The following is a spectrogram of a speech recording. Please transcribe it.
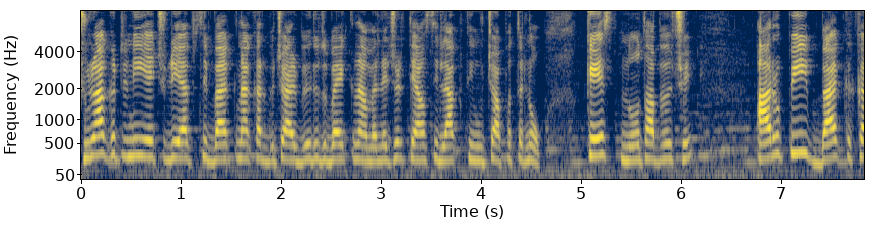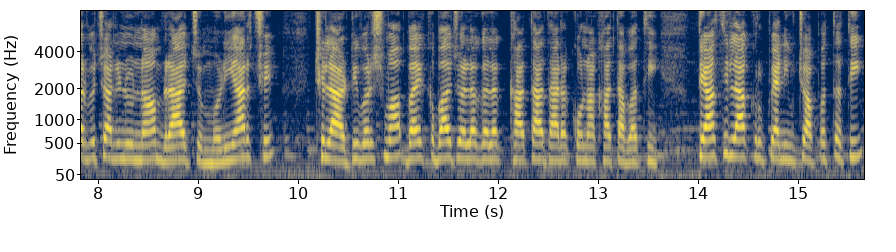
જૂનાગઢની એચડીએફસી બેંકના કર્મચારી વિરુદ્ધ બેંકના મેનેજર ત્યાંસી લાખની ઉચાપતનો કેસ નોંધાવ્યો છે. આરોપી બેંક કર્મચારીનું નામ રાજ મણિયાર છે. છેલ્લા અઢી વર્ષમાં બેંક બાજુ અલગ અલગ ખાતા ધારકોના ખાતામાંથી ત્યાંસી લાખ રૂપિયાની ઉચાપત હતી.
